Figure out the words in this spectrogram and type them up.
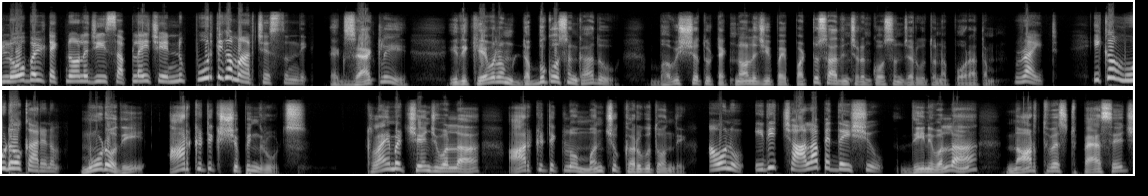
గ్లోబల్ టెక్నాలజీ సప్లై చైన్ను పూర్తిగా మార్చేస్తుంది. ఎగ్జాక్ట్లీ. ఇది కేవలం డబ్బు కోసం కాదు భవిష్యత్తు టెక్నాలజీపై పట్టు సాధించడం కోసం జరుగుతున్న పోరాటం. రైట్. ఇక మూడో కారణం. మూడోది Arctic shipping routes. Climate change వల్ల ఆర్కిటిక్లో మంచు కరుగుతోంది. అవును ఇది చాలా పెద్ద ఇష్యూ. దీనివల్ల North West Passage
